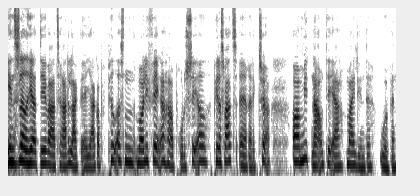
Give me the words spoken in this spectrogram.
Indslaget her, det var tilrettelagt af Jakob Pedersen. Molly Finger har produceret. Peter Svarts er redaktør. Og mit navn, det er Majlinde Urban.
